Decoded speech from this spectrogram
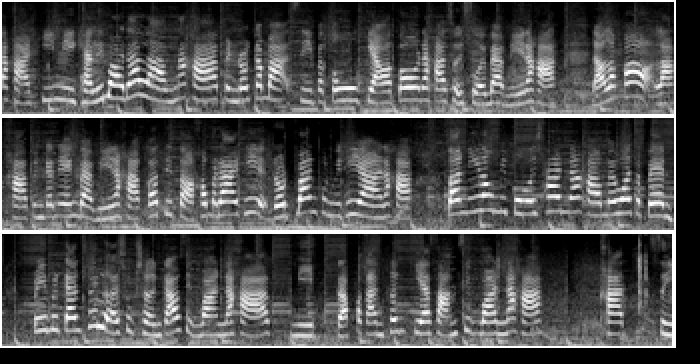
นะคะ ที่มีแคลิบอร์ด้านหลังนะคะ เป็นรถกระบะ 4 ประตูเกียร์ออโต้นะคะ สวยๆ แบบนี้นะคะ แล้วแล้วก็ราคาเป็นกันเองแบบนี้นะคะ ก็ติดต่อเข้ามาได้ที่รถบ้านคุณวิทยานะคะ ตอนนี้เรามีโปรโมชั่นนะคะ ไม่ว่าจะเป็นฟรีบริการช่วยเหลือฉุกเฉิน 90 วันนะคะ มีรับประกันเครื่องเกียร์ 30 วันนะคะขัดสี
